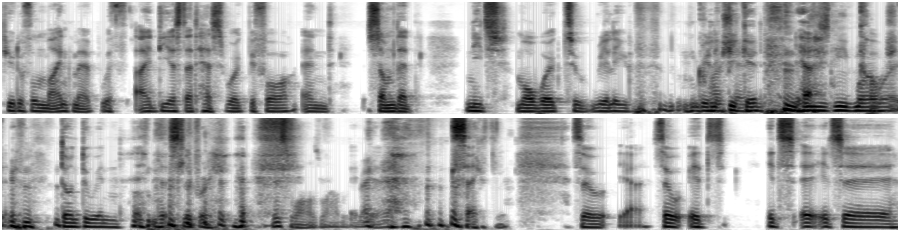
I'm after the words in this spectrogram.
beautiful mind map with ideas that has worked before and some that needs more work to really, really be good. Yeah, These need more Caution. work. Don't do in, in the slippery. this wall's wobbly, right? Yeah, exactly. So yeah, so it's it's uh, it's uh,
